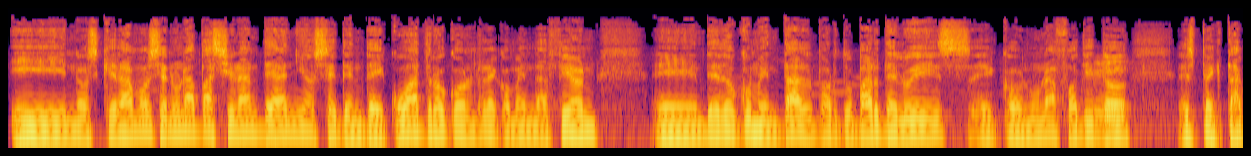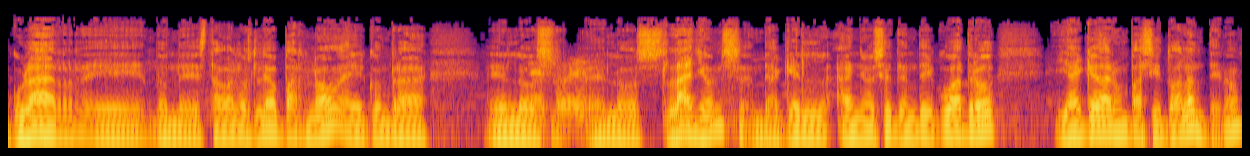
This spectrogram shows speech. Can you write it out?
Y nos quedamos en un apasionante año 74 con recomendación eh, de documental por tu parte, Luis, eh, con una fotito espectacular eh, donde estaban los Leopards, ¿no? contra en los, los Lions de aquel año 74 y hay que dar un pasito adelante, ¿no?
